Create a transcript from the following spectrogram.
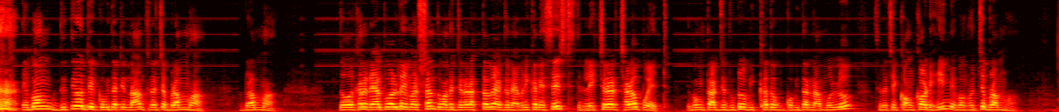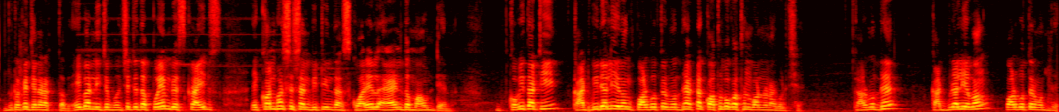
এবং দ্বিতীয় যে কবিতাটির নাম সেটা হচ্ছে ব্রহ্মা ব্রহ্মা। তো এখানে র্যাল ওয়াল্ডো এমারসন তোমাদের জেনে রাখতে হবে, একজন আমেরিকান এসেস্ট তিনি লেকচারার ছাড়াও পোয়েট এবং তার যে দুটো বিখ্যাত কবিতার নাম বলল, সেটা হচ্ছে কঙ্কর্ড হিম এবং হচ্ছে ব্রহ্মা। দুটোকে জেনে রাখতে হবে। এইবার নিচে বলছে যে the poem describes a conversation between the squirrel and the mountain কবিতাটি কাঠবিড়ালি এবং পর্বতের মধ্যে একটা কথোপকথন বর্ণনা করছে। কার মধ্যে? কাঠবিড়ালি এবং পর্বতের মধ্যে।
